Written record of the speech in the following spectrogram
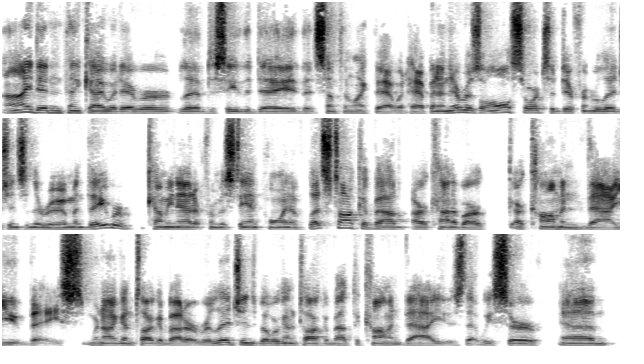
I didn't think I would ever live to see the day that something like that would happen. And there was all sorts of different religions in the room, and they were coming at it from a standpoint of let's talk about our kind of our our common value base. We're not going to talk about our religions, but we're going to talk about the common values that we serve. Um,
